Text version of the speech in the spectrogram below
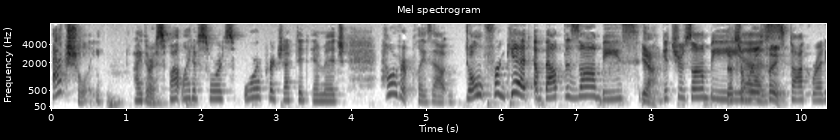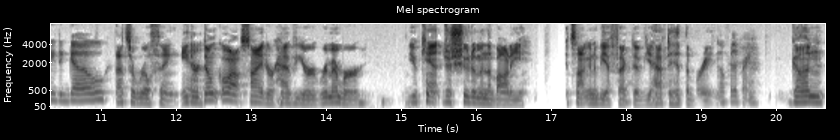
actually either a spotlight of sorts or a projected image. However, it plays out, don't forget about the zombies. Yeah. Get your zombie That's a real uh, thing. stock ready to go. That's a real thing. Either Yeah. don't go outside or have your. Remember, you can't just shoot them in the body. It's not going to be effective. You have to hit the brain. Go for the brain. Gun,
